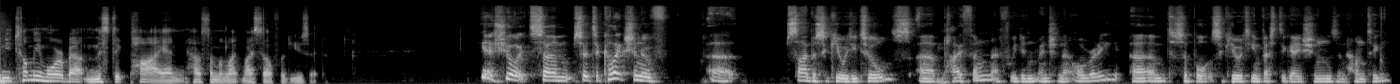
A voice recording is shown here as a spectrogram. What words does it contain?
Can you tell me more about MSTICPy and how someone like myself would use it? Yeah, sure. It's um, so it's a collection of uh, cybersecurity tools, uh, mm-hmm. Python, if we didn't mention that already, um, to support security investigations and hunting.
